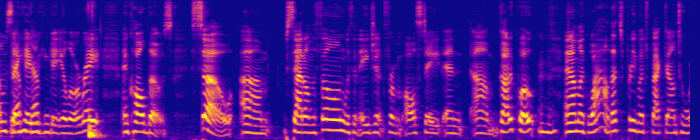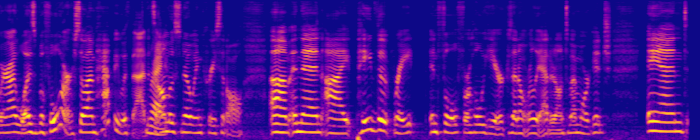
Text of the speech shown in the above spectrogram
home saying, yep, hey, yep. we can get you a lower rate, and called those. So, um, sat on the phone with an agent from Allstate and um, got a quote. Mm-hmm. And I'm like, wow, that's pretty much back down to where I was before. So I'm happy with that. It's Right. almost no increase at all. Um, and then I paid the rate in full for a whole year because I don't really add it on to my mortgage. And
